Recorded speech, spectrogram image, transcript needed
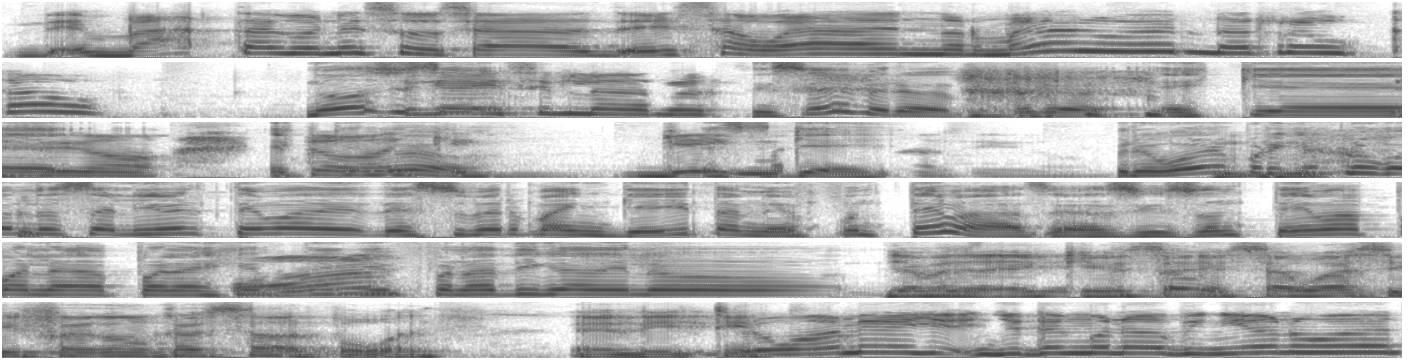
de- basta con eso. O sea, esa weá es normal, weón. No es rebuscado. No, Sí sí, sí. decirlo Sí sé, pero, pero es que. como, es esto, que no, que gay, es gay. Pero bueno, por ejemplo, cuando salió el tema de, de Superman gay también fue un tema. O sea, si son temas para la, para la gente que es fanática de los. Ya, pero es que esa, esa weá sí fue con calzador, pues, weón. Es Pero distinto. bueno, mira, yo, yo tengo una opinión, weón,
